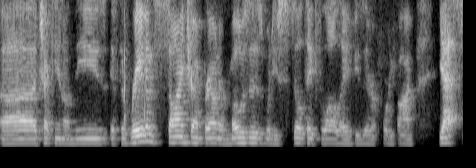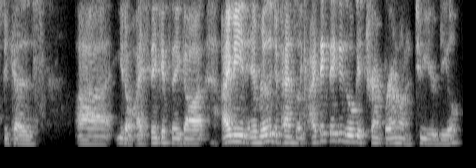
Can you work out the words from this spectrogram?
Uh, checking in on these. If the Ravens sign Trent Brown or Moses, would you still take Faalele if he's there at 45? Yes, because uh, you know, I think if they got, I mean, it really depends. Like, I think they could go get Trent Brown on a two year deal.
